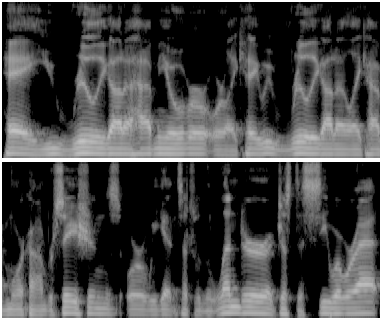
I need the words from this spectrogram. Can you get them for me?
Hey, you really got to have me over, or like, hey, we really got to like have more conversations, or we get in touch with the lender just to see where we're at.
